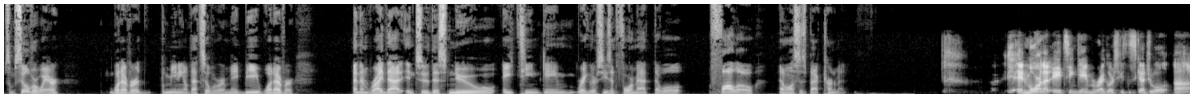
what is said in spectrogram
some silverware, whatever the meaning of that silverware may be, whatever, and then ride that into this new 18 game regular season format that will follow MLS is back tournament. And more on that 18 game regular season schedule uh,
